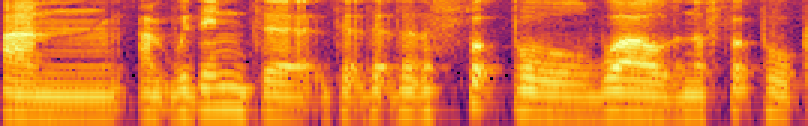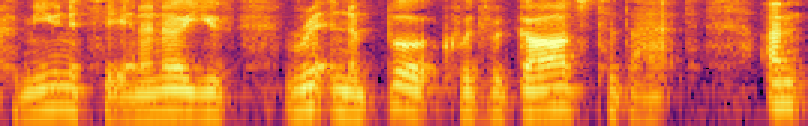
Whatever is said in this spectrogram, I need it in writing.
um, um, within the the, the, the, football world and the football community. And I know you've written a book with regards to that. Um,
